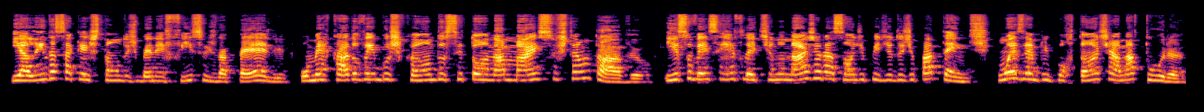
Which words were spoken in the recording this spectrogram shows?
E além dessa questão questão dos benefícios da pele, o mercado vem buscando se tornar mais sustentável. Isso vem se refletindo na geração de pedidos de patente. Um exemplo importante é a Natura,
